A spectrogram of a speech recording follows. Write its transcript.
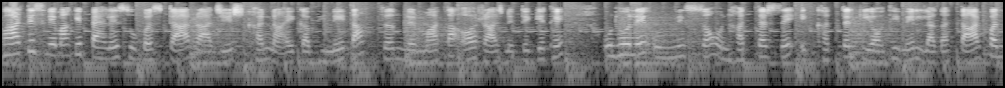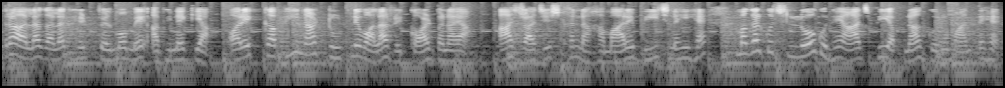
भारतीय सिनेमा के पहले सुपरस्टार राजेश खन्ना, एक अभिनेता, फ़िल्म निर्माता और राजनीतिज्ञ थे। उन्होंने उन्नीस से इकहत्तर की अवधि में लगातार 15 अलग अलग हिट फ़िल्मों में अभिनय किया और एक कभी ना टूटने वाला रिकॉर्ड बनाया। आज राजेश खन्ना हमारे बीच नहीं है, मगर कुछ लोग उन्हें आज भी अपना गुरु मानते हैं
